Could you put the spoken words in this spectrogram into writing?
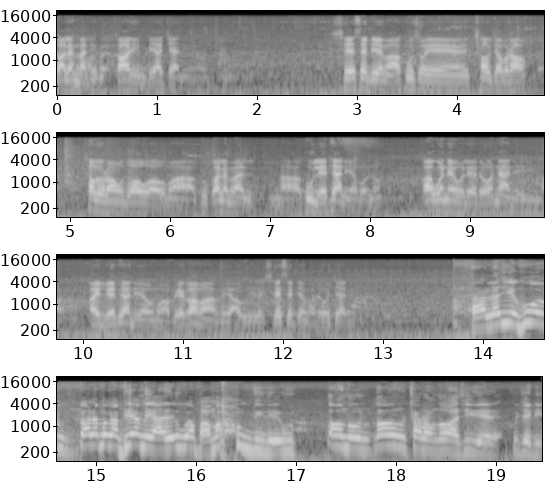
ကားလက်မှတ်တွေကားတွေမတရားကြက်နေတယ်10ရက်17ရက်မှာအခုဆိုရင်6ကြောက်ပေါင်း6ကြောက်ပေါင်းသွားဟိုမှာအခုကားလက်မှတ်မှာအခုလဲဖြတ်နေရပါတော့ ကားခွန်းထဲကိုလည်းတော့နှံ့နေပြီမှာအဲ့လဲဖြတ်နေအောင်မှာဘဲကားမှမရဘူး10ရက်17မှာတော့ကြက်နေဟာလက်ရှိအခုကားလက်မှတ်ကဖြတ်မရသေးဘူးကဘာမှမသိသေးဘူးတောင်းတော့တောင်း6300ရှိတယ်အခုချိန်ထိ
